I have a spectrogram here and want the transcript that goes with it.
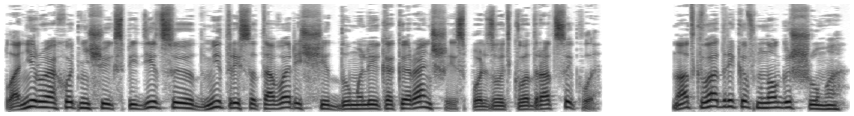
Планируя охотничью экспедицию, Дмитрий со товарищи думали, как и раньше, использовать квадроциклы. Но от квадриков много шума,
